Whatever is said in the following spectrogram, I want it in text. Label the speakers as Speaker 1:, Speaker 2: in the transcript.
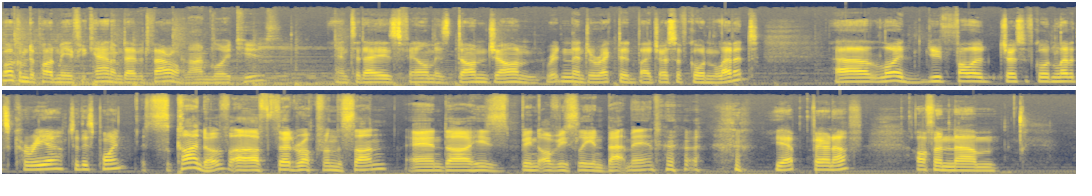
Speaker 1: Welcome to Pod Me If You Can. I'm David Farrell,
Speaker 2: And I'm Lloyd Hughes.
Speaker 1: and today's film is Don Jon, written and directed by Joseph Gordon-Levitt. Uh, Lloyd, you've followed Joseph Gordon-Levitt's career to this point.
Speaker 2: It's kind of uh, Third Rock from the Sun, and uh, he's been obviously in Batman.
Speaker 1: Yep, fair enough. Often, um,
